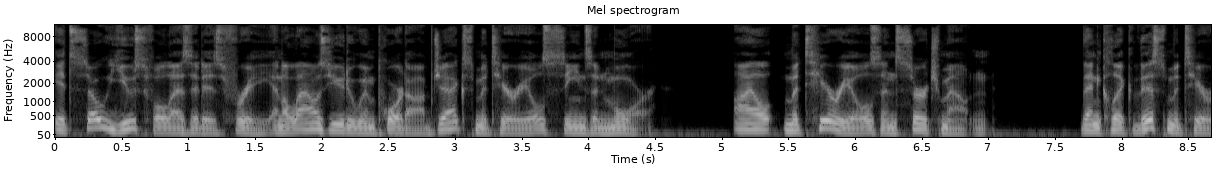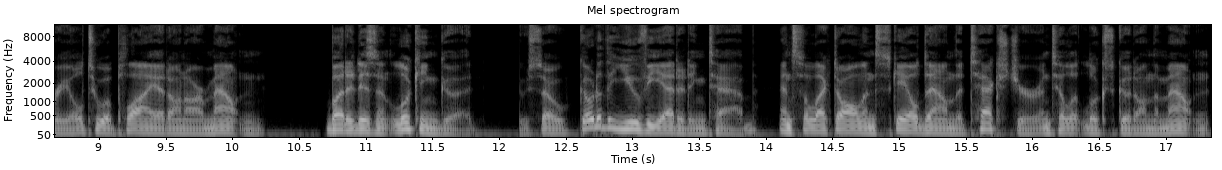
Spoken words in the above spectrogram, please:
It's so useful as it is free and allows you to import objects, materials, scenes, and more. I'll Materials and Search Mountain. Then click this material to apply it on our mountain. But it isn't looking good. So go to the UV Editing tab and select all and scale down the texture until it looks good on the mountain.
